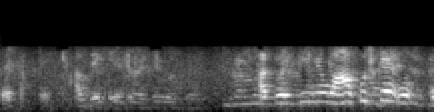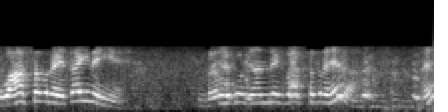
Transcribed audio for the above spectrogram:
कह सकते हैं। अब देखिए। तो अद्वैती में वहाँ कुछ के वहाँ सब रहता ही नहीं है। ब्रह्म को जानने के बाद सब रहेगा? है?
